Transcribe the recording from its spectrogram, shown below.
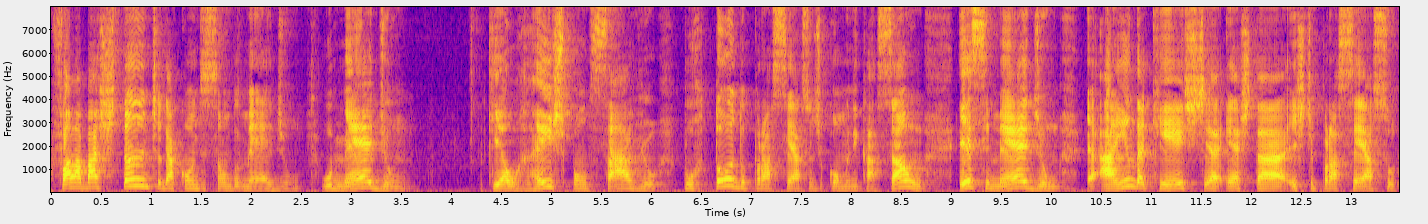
fala bastante da condição do médium. O médium que é o responsável por todo o processo de comunicação, esse médium, ainda que este, esta, este processo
